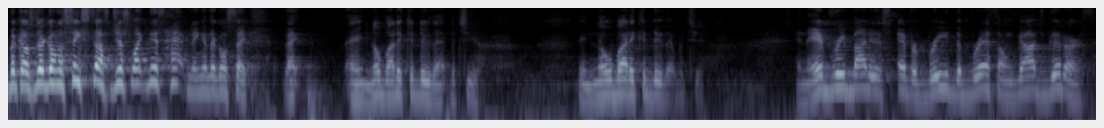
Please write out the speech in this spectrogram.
because they're going to see stuff just like this happening, and they're going to say, Ain't nobody could do that but you. Ain't nobody could do that but you. And everybody that's ever breathed the breath on God's good earth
